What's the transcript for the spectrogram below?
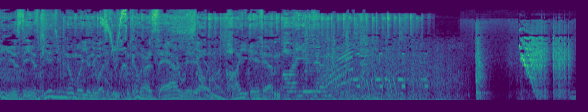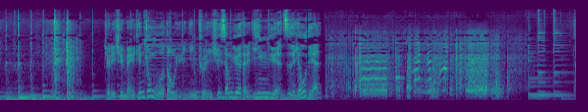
This is Tianjin Normal University Commerce Air Radio High FM。这里是每天中午都与您准时相约的音乐自由点。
